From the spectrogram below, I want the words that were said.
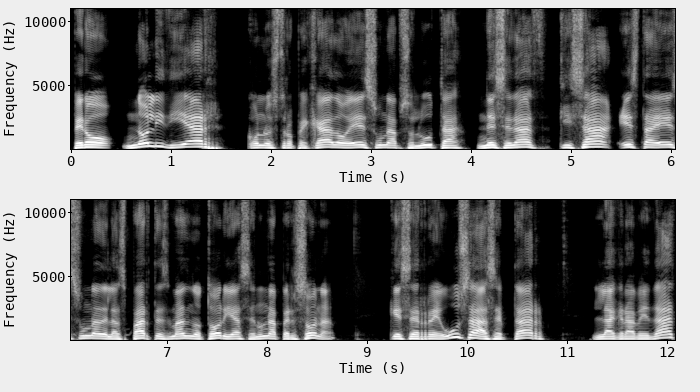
pero no lidiar con nuestro pecado es una absoluta necedad. Quizá esta es una de las partes más notorias en una persona que se rehúsa a aceptar la gravedad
